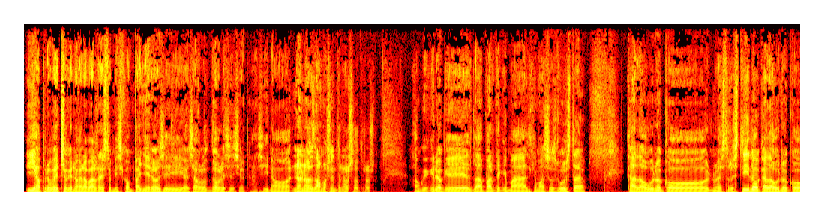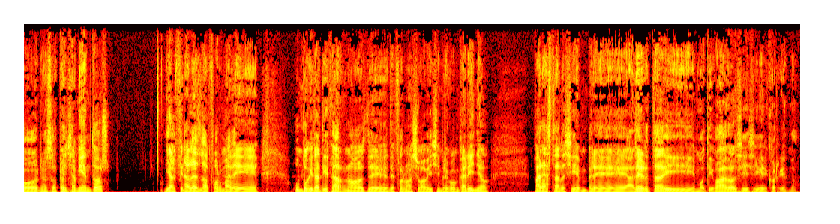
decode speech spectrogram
y aprovecho que no graba el resto de mis compañeros y os hago doble sesión. Así no, no nos damos entre nosotros. Aunque creo que es la parte que más, que más os gusta. Cada uno con nuestro estilo, cada uno con nuestros pensamientos. Y al final es la forma de un poquito atizarnos de, de forma suave y siempre con cariño para estar siempre alerta y motivados y seguir corriendo.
